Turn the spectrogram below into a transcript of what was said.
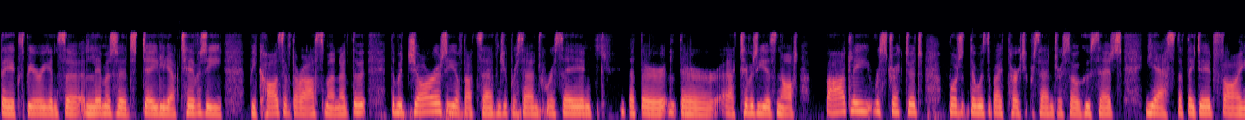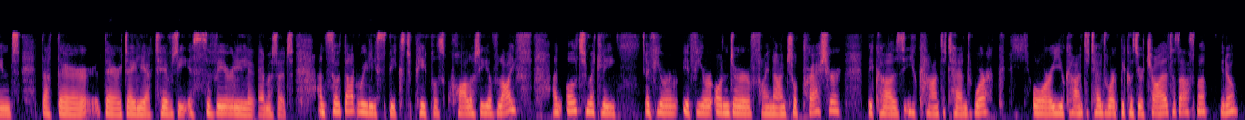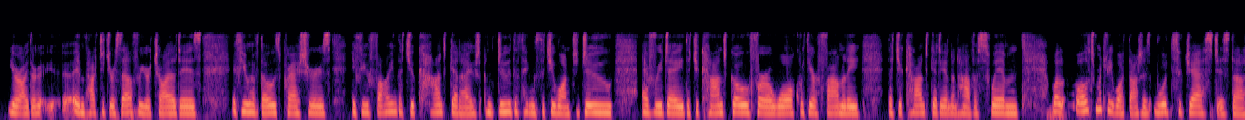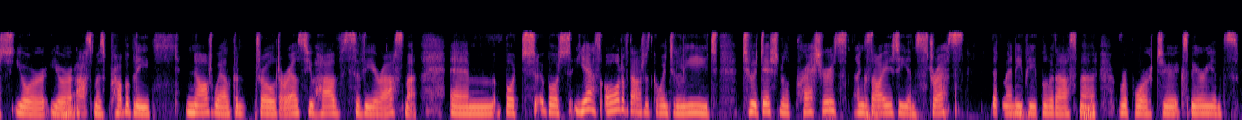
they experience a limited daily activity because of their asthma. Now, the the majority of that seventy percent were saying that their their activity is not badly restricted, but there was about 30% or so who said yes, that they did find that their their daily activity is severely limited. And so that really speaks to people's quality of life. And ultimately, if you're if you're under financial pressure because you can't attend work or you can't attend work because your child has asthma, you know, you're either uh, impacted yourself or your child is. If you have those pressures, if you find that you can't get out and do the things that you want to do every day, that you can't go for a walk with your family, that you can't get in and have a swim, well, ultimately, what that is, would suggest is that your your asthma is probably not well controlled, or else you have severe asthma. Um, but but yes, all of that is going to lead to additional pressures, anxiety, and stress that many people with asthma report to experience.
